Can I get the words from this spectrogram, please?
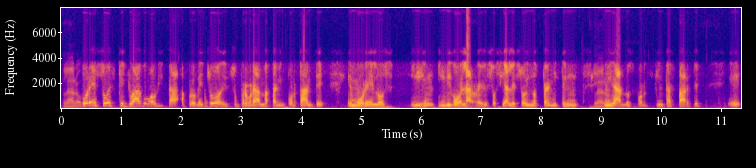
Claro. Por eso es que yo hago ahorita, aprovecho su programa tan importante en Morelos y, y digo, las redes sociales hoy nos permiten Claro. mirarlos por distintas partes. Eh,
